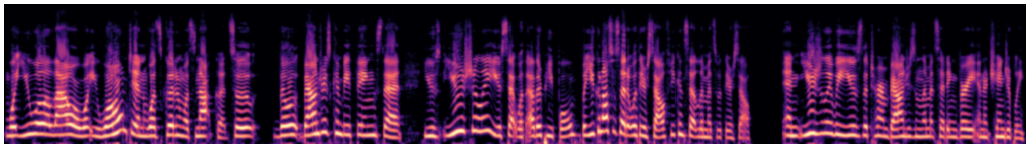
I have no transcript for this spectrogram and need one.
what you will allow or what you won't, and what's good and what's not good. So those boundaries can be things that you usually you set with other people, but you can also set it with yourself. You can set limits with yourself. And usually we use the term boundaries and limit setting very interchangeably.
